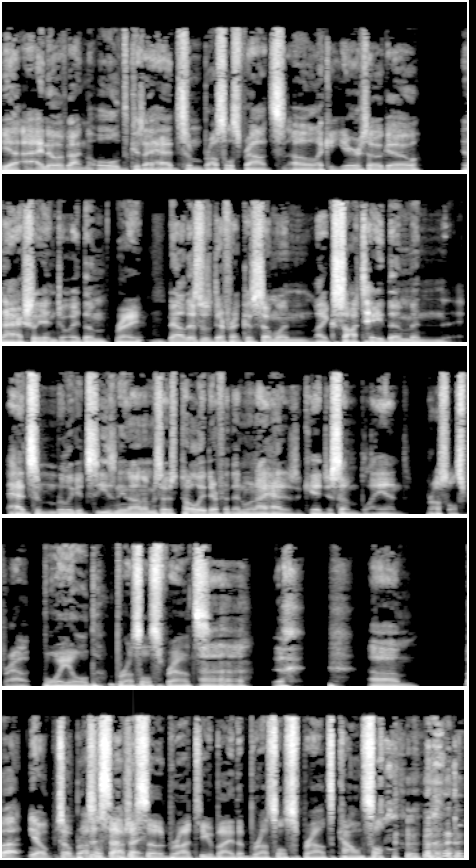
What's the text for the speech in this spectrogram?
Yeah. I know I've gotten old because I had some Brussels sprouts, oh, like a year or so ago, and I actually enjoyed them. Right. Now, this was different because someone like sauteed them and had some really good seasoning on them. So it's totally different than when I had as a kid, just some bland Brussels sprout. Boiled Brussels sprouts. Uh huh. Um, but, you know, so Brussels this sprouts. episode brought to you by the Brussels Sprouts Council I, of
